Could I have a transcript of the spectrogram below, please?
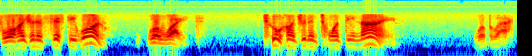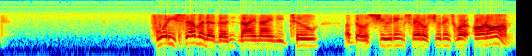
451 were white. 229 were black. 47 of the 992 of those shootings, fatal shootings, were unarmed.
